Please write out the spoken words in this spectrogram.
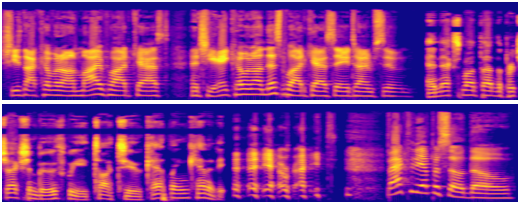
she's not coming on my podcast and she ain't coming on this podcast anytime soon. And next month on the projection booth we talk to Kathleen Kennedy. yeah, right. Back to the episode though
